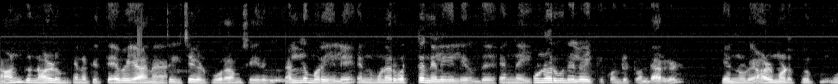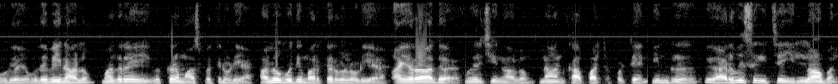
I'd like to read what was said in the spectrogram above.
நான்கு நாளும் எனக்கு தேவையான சிகிச்சைகள் பூராம் செய்து நல்ல முறையிலே என் உணர்வற்ற நிலையில் இருந்து என்னை உணர்வு நிலைக்கு கொண்டுட்டு வந்தார்கள். என்னுடைய ஆழ்மனத்துடைய உதவியினாலும் மதுரை விக்ரம் ஆஸ்பத்திரியுடைய அலோபதி மருத்துவர்களுடைய அயராத முயற்சியினாலும் நான் காப்பாற்றப்பட்டேன். இன்று அறுவை சிகிச்சை இல்லாமல்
